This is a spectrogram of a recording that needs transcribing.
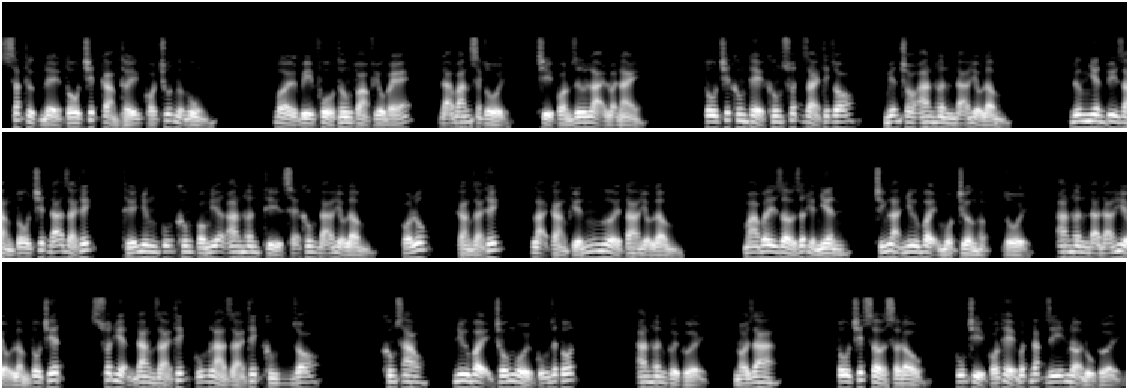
xác thực để tô chết cảm thấy có chút ngượng ngùng. Bởi vì phổ thông tòa phiếu vé đã bán sạch rồi, chỉ còn dư lại loại này. Tô chết không thể không xuất giải thích rõ, miễn cho an hân đã hiểu lầm. Đương nhiên tuy rằng tô chết đã giải thích, thế nhưng cũng không có nghĩa an hân thì sẽ không đã hiểu lầm, có lúc càng giải thích lại càng khiến người ta hiểu lầm. Mà bây giờ rất hiển nhiên, chính là như vậy một trường hợp rồi, an hân đã đã hiểu lầm tô chết xuất hiện đang giải thích cũng là giải thích không rõ. Không sao, như vậy chỗ ngồi cũng rất tốt. An hân cười cười, nói ra. Tô chết sờ sờ đầu, cũng chỉ có thể bất đắc dĩ nợ nụ cười,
